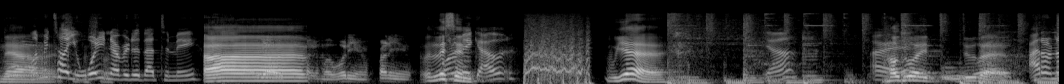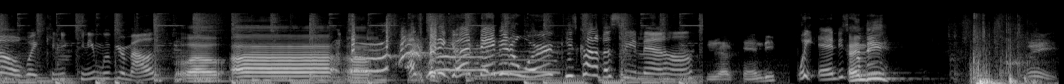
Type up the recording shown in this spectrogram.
Yeah, Let me tell you, Woody sure. never did that to me. Uh, talking about Woody in front of you. Wanna listen. make out? Yeah. Yeah. All right. How do I do that? I don't know. Wait, can you can you move your mouth? Well, uh, uh That's pretty good. Maybe it'll work. He's kind of a sweet man, huh? Do you have candy? Wait, Andy's coming? Andy? Wait.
